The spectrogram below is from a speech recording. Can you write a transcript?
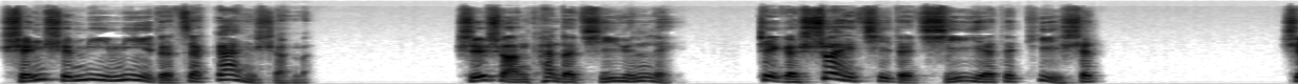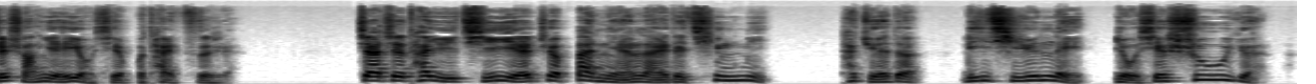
神神秘秘的在干什么。石爽看到齐云磊这个帅气的齐爷的替身，石爽也有些不太自然。加之他与齐爷这半年来的亲密，他觉得离齐云磊有些疏远了。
